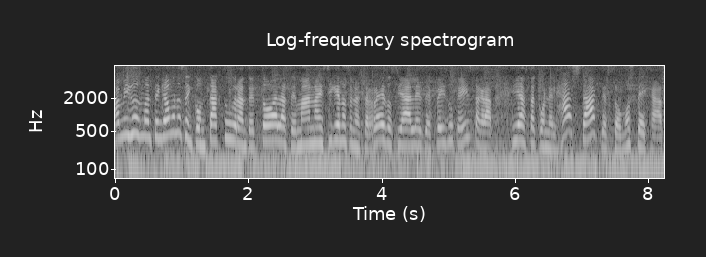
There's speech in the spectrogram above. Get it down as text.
Amigos, mantengámonos en contacto durante toda la semana y síguenos en nuestras redes sociales de Facebook e Instagram y hasta con el hashtag de Somos Texas.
